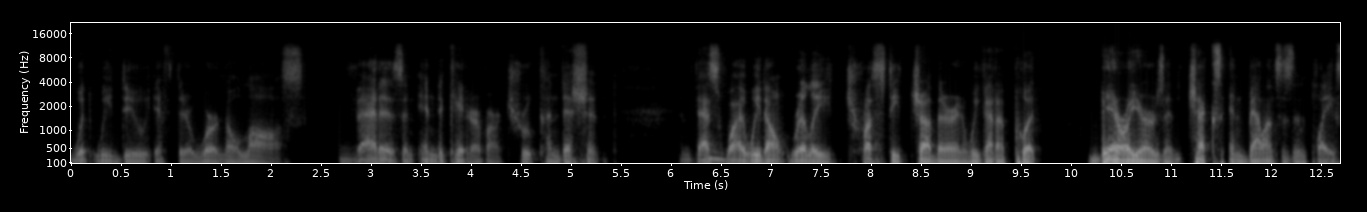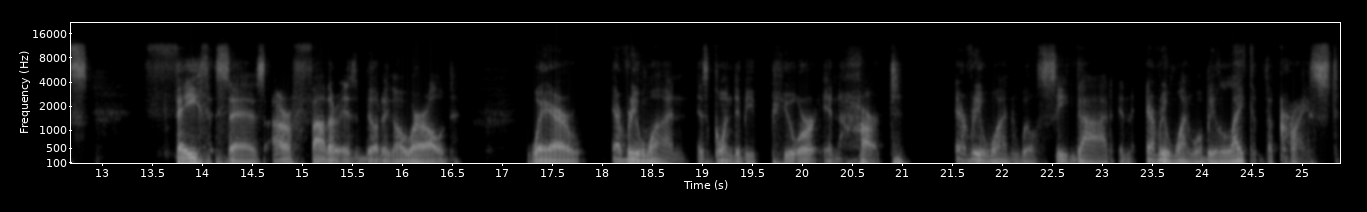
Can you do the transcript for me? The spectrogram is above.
would we do if there were no laws? That is an indicator of our true condition. And that's why we don't really trust each other and we got to put barriers and checks and balances in place. Faith says our Father is building a world where everyone is going to be pure in heart everyone will see God and everyone will be like the Christ.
